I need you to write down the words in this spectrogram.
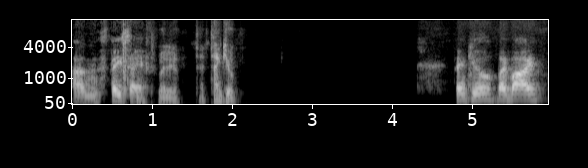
and stay safe. Thank you. Thank you. Bye bye.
